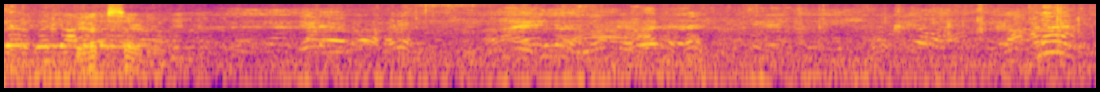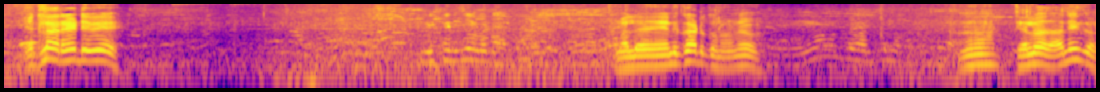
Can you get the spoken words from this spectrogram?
బ్యాక్ సైడ్. ఎట్లా రేట్ ఇవి? మళ్ళీ ఎందుకు కట్టుకున్నావు నువ్వు? తెలియదా నీకు?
